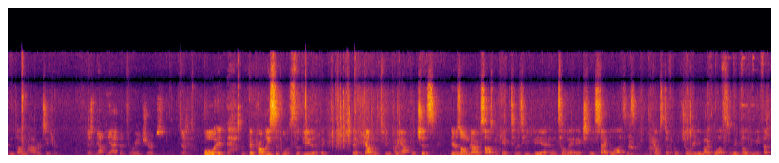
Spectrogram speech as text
in Dunham Harbour, etc. Doesn't help the argument for reinsurance, does it? Or it, it probably supports the view that the, that the government's been putting up, which is there is ongoing seismic activity there, and until that actually stabilises, it becomes difficult to really mobilise the rebuilding effort.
